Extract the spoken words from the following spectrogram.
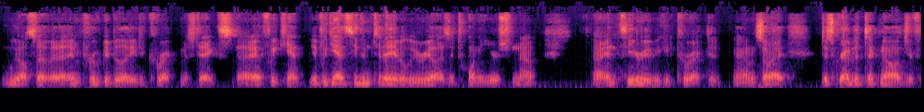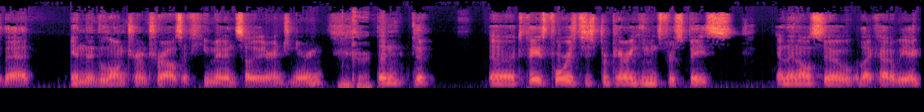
we also have an improved ability to correct mistakes uh, if we can't if we can't see them today, but we realize it 20 years from now. Uh, in theory, we could correct it. Um, so I described the technology for that in the long-term trials of human and cellular engineering. Okay. Then to, uh, to phase four is just preparing humans for space and then also like how do we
